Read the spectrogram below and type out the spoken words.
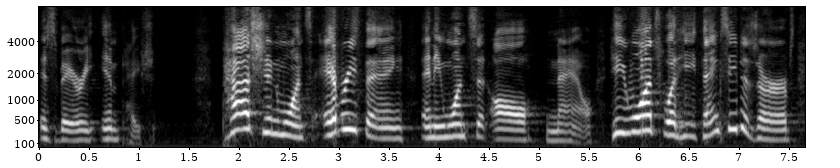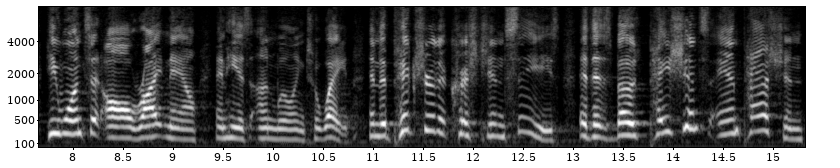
is very impatient. Passion wants everything and he wants it all now. He wants what he thinks he deserves. He wants it all right now and he is unwilling to wait. And the picture that Christian sees is that both patience and passion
